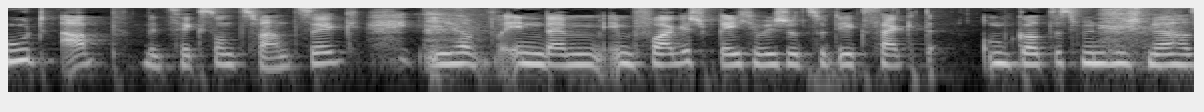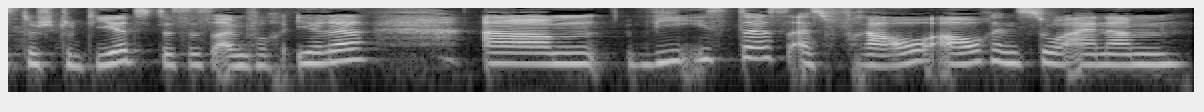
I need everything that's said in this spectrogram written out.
Hut ab mit 26. Ich habe in deinem im Vorgespräch habe ich schon zu dir gesagt, um Gottes Willen, wie schnell hast du studiert? Das ist einfach irre. Ähm, wie ist das als Frau auch in so einem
